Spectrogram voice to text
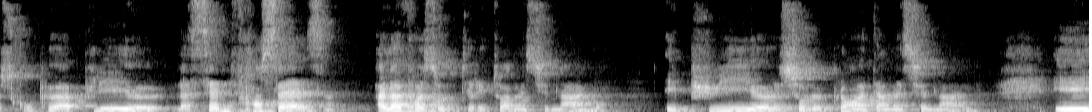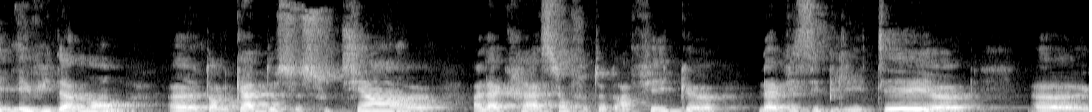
ce qu'on peut appeler la scène française, à la fois sur le territoire national et puis sur le plan international. Et évidemment, dans le cadre de ce soutien à la création photographique, la visibilité euh,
